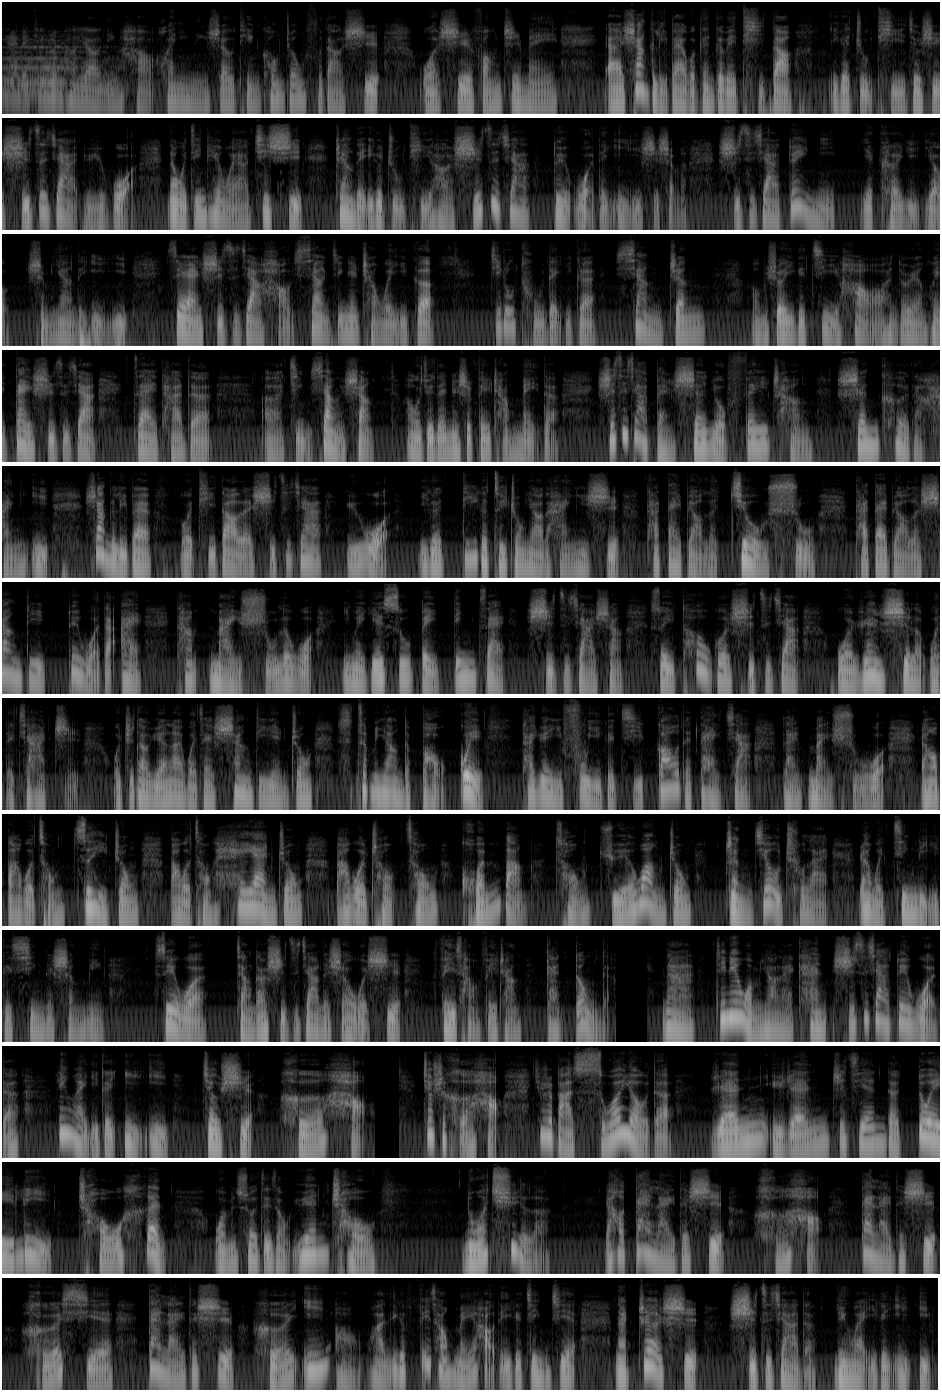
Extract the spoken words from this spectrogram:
亲爱的听众朋友，您好，欢迎您收听空中辅导室，我是冯志梅。呃，上个礼拜我跟各位提到一个主题，就是十字架与我。那我今天我要继续这样的一个主题哈，十字架对我的意义是什么？十字架对你也可以有什么样的意义？虽然十字架好像今天成为一个基督徒的一个象征。我们说一个记号哦，很多人会带十字架在他的呃景象上啊，我觉得那是非常美的。十字架本身有非常深刻的含义。上个礼拜我提到了十字架与我一个第一个最重要的含义是，它代表了救赎，它代表了上帝对我的爱，他买赎了我，因为耶稣被钉在十字架上，所以透过十字架。我认识了我的价值，我知道原来我在上帝眼中是这么样的宝贵，他愿意付一个极高的代价来买赎我，然后把我从最终，把我从黑暗中，把我从从捆绑、从绝望中拯救出来，让我经历一个新的生命。所以我讲到十字架的时候，我是非常非常感动的。那今天我们要来看十字架对我的。另外一个意义就是和好，就是和好，就是把所有的人与人之间的对立、仇恨，我们说这种冤仇挪去了，然后带来的是和好，带来的是和谐，带来的是合一啊、哇，一个非常美好的一个境界。那这是十字架的另外一个意义。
